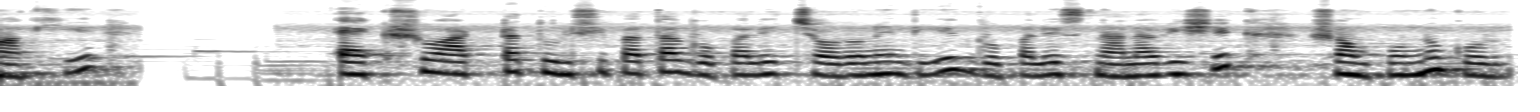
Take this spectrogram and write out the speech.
মাখিয়ে একশো আটটা তুলসী পাতা গোপালের চরণে দিয়ে গোপালের স্নানাভিষেক সম্পূর্ণ করবে।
